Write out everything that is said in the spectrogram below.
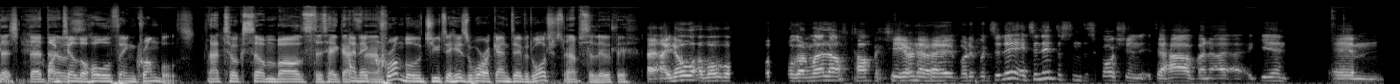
that- is. that- that until was- the whole thing crumbles. That took some balls to take that. and it crumbled due to his work and David Walsh's work. Absolutely. I I know we're, we're going well off topic here now, eh, but but it's an it's an interesting discussion to have, and I, I- again, um,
